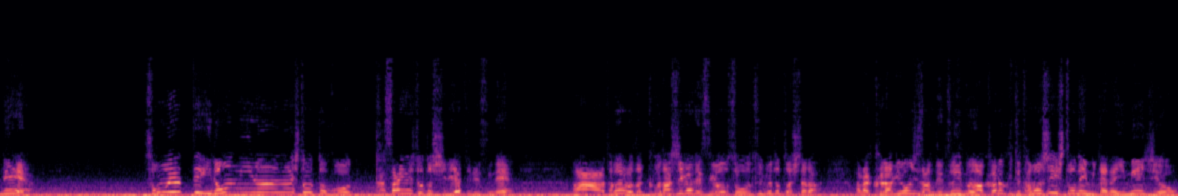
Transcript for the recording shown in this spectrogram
でそうやっていろんな人とこう多彩な人と知り合ってですねああ例えば私がですよそううつ病だとしたらあらクラゲおじさんって随分明るくて楽しい人ねみたいなイメージを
